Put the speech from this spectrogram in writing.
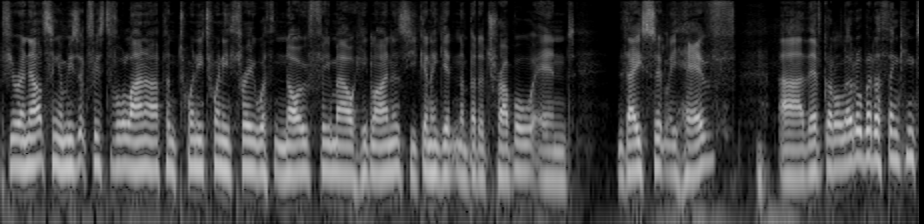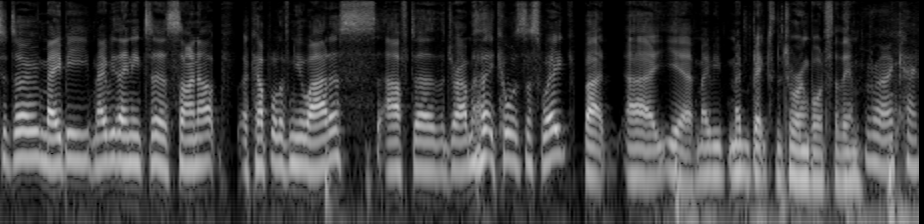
If you're announcing a music festival lineup in 2023 with no female headliners, you're going to get in a bit of trouble, and they certainly have. Uh, they've got a little bit of thinking to do. Maybe, maybe they need to sign up a couple of new artists after the drama they caused this week. But uh, yeah, maybe, maybe back to the drawing board for them. Right, okay.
